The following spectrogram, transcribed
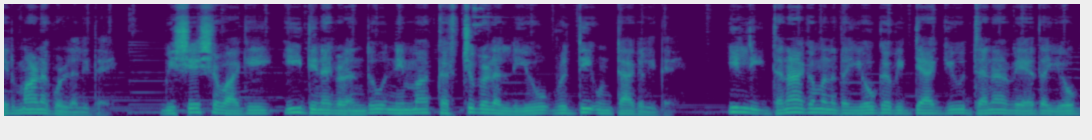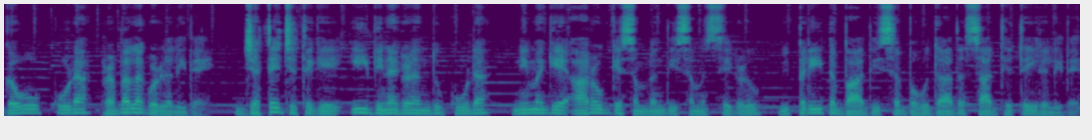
ನಿರ್ಮಾಣಗೊಳ್ಳಲಿದೆ. ವಿಶೇಷವಾಗಿ ಈ ದಿನಗಳಂದು ನಿಮ್ಮ ಖರ್ಚುಗಳಲ್ಲಿಯೂ ವೃದ್ಧಿ ಉಂಟಾಗಲಿದೆ. ಇಲ್ಲಿ ಧನಾಗಮನದ ಯೋಗವಿದ್ಯಾಗಿಯೂ ಧನ ವ್ಯಯದ ಯೋಗವೂ ಕೂಡ ಪ್ರಬಲಗೊಳ್ಳಲಿದೆ. ಜತೆ ಜತೆಗೆ ಈ ದಿನಗಳಂದು ಕೂಡ ನಿಮಗೆ ಆರೋಗ್ಯ ಸಂಬಂಧಿ ಸಮಸ್ಯೆಗಳು ವಿಪರೀತ ಬಾಧಿಸಬಹುದಾದ ಸಾಧ್ಯತೆ ಇರಲಿದೆ.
